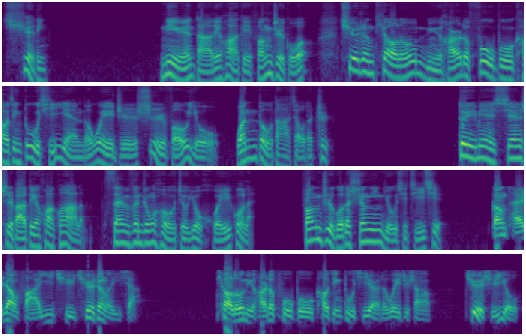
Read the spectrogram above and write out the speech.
确定。聂远打电话给方志国，确认跳楼女孩的腹部靠近肚脐眼的位置是否有豌豆大小的痣。对面先是把电话挂了，三分钟后就又回过来。方志国的声音有些急切：“刚才让法医去确认了一下。”跳楼女孩的腹部靠近肚脐眼的位置上，确实有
